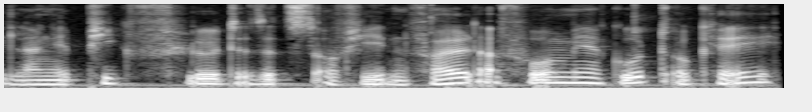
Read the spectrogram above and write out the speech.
Die lange Pikflöte sitzt auf jeden Fall da vor mir, gut, okay.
